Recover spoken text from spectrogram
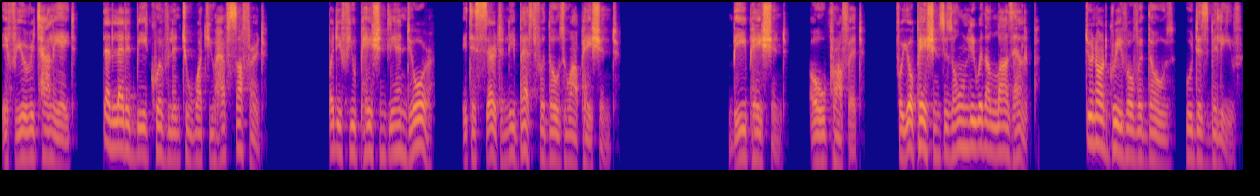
If you retaliate, then let it be equivalent to what you have suffered. But if you patiently endure, it is certainly best for those who are patient. Be patient, O Prophet, for your patience is only with Allah's help. Do not grieve over those who disbelieve,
